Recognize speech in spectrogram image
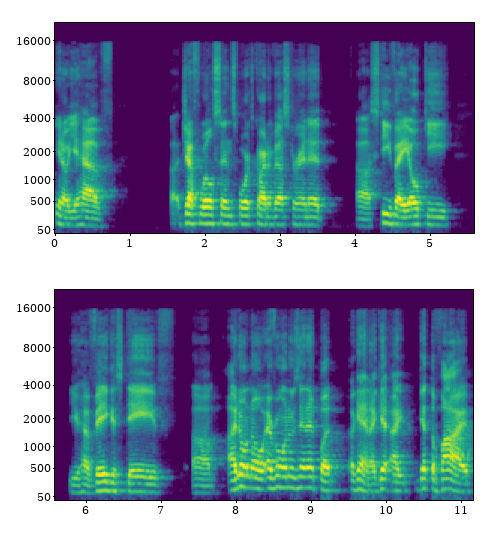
you know, you have uh, Geoff Wilson, sports card investor in it, uh, Steve Aoki, you have Vegas Dave. Um, I don't know everyone who's in it, but again, I get I get the vibe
